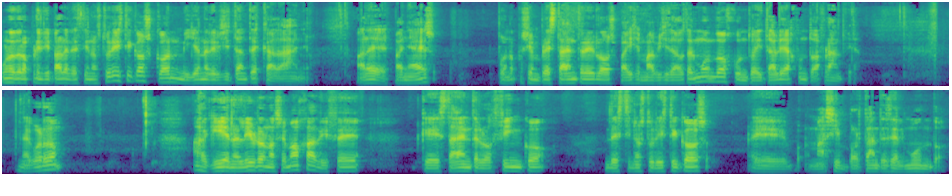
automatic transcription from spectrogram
uno de los principales destinos turísticos con millones de visitantes cada año. ¿Vale? España es bueno, pues siempre está entre los países más visitados del mundo, junto a Italia, junto a Francia. ¿De acuerdo? Aquí en el libro No se moja, dice que está entre los cinco destinos turísticos eh, más importantes del mundo,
